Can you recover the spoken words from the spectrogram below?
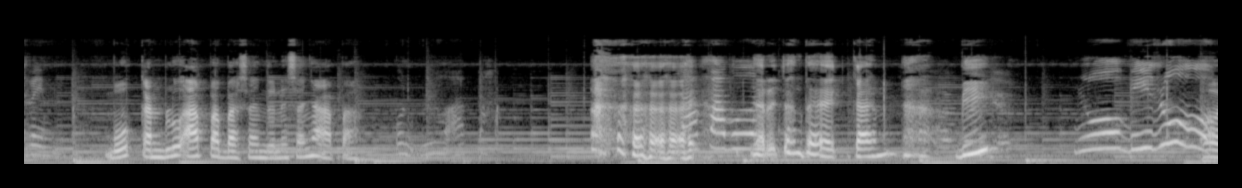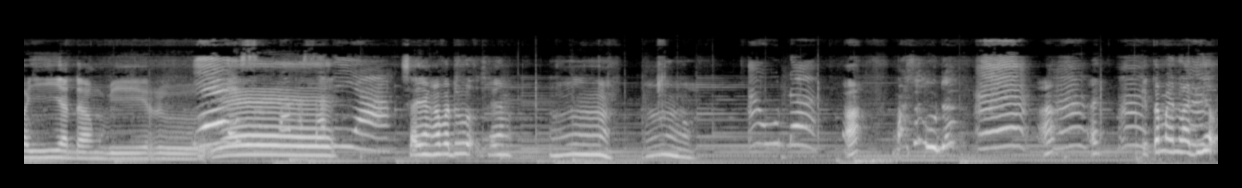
Green. Bukan blue apa bahasa Indonesianya apa? Blue apa? apa bu? Nyari contekan. Bi? Blue biru. Oh iya dong biru. Yeay. Iya. Sayang apa dulu? Sayang. Hmm. Hmm. Ah udah. Ah, masa udah? Ah. Ah, eh, kita main lagi yuk.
